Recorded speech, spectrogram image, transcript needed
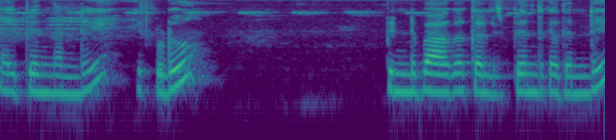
అయిపోయిందండి. ఇప్పుడు పిండి బాగా కలిసిపోయింది కదండి.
